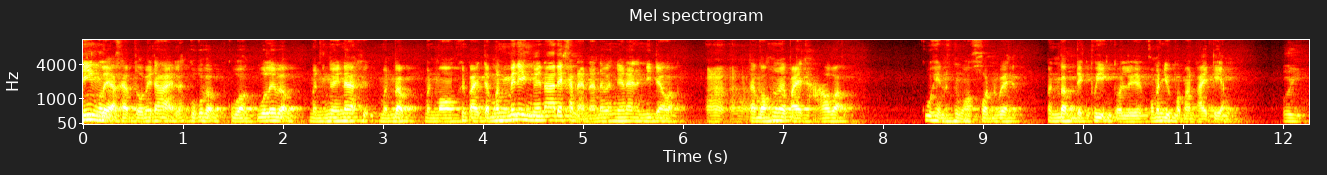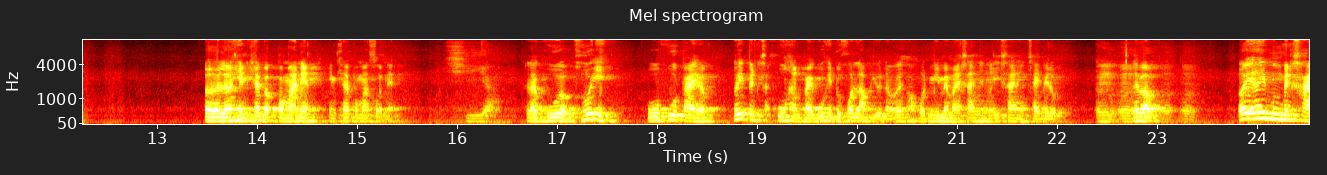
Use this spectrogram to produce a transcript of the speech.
นิ่งเลยอะขยับตัวไม่ได้แล้วกูก็แบบกลัวกูเลยแบบมันเงยหน้าขึ้นเหมือนแบบมันมองขึ้นไป แต่มันไม่ได้เงยหน้าได้ขนาดนั้นนะมันเงยหน้านิดเดียวอะอ่าอ่าแต่มองขึ้นไปปลายเท้าอะกูเห็นหัวคนเว้ยมันแบบเด็กผู้หญิงตัวเล็กเพราะมันอยู่ประมาณปลายเตียงอุ้ยเออแล้วเห็นแค่แบบประมาณเนี้ยเห็นแค่ประมาณส่วนเนี้ยเชี่ยแล้วกูแบบเฮ้ยกูพูดไปแบบเฮ้ยเป็นกูหันไปกูเห็นทุกคนหลับอยู่นะเว้ยสองคนมีไม้ไม้ข้างหนึ่งแล้วอีกข้างหนึ่งใครไม่รู้อืมอืมแล้วแบบอืมอืมเฮ้ยเฮ้ยมึงเป็นใคร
